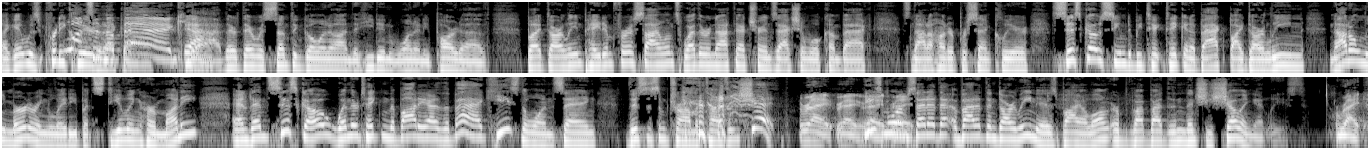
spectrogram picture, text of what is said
Like it was pretty What's clear to that guy. bag? Yeah, Yeah. there there was something going on that he didn't want any part of. But Darlene paid him for his silence. Whether or not that transaction will come back, it's not 100% clear. Cisco seemed to be ta taken aback by Darlene not only murdering the lady, but stealing her money. And then Cisco, when they're taking the body out of the bag, he's the one saying, This is some traumatizing shit. Right, right, right. He's more right. upset at that, about it than Darlene is by a long, or by, by than, than she's showing at least. Right.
